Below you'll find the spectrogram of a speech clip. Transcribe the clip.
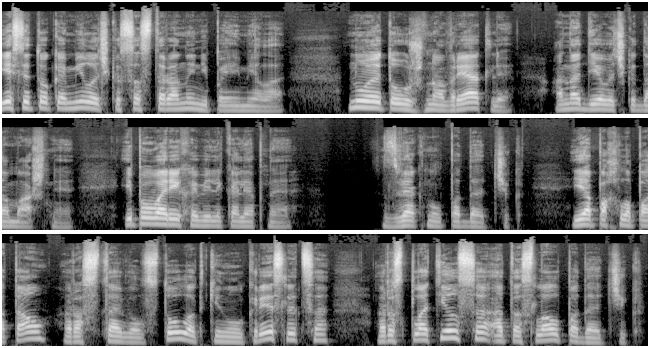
Если только Милочка со стороны не поимела. Ну, это уж навряд ли. Она девочка домашняя. И повариха великолепная. Звякнул податчик. Я похлопотал, расставил стол, откинул креслица, расплатился, отослал податчик.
